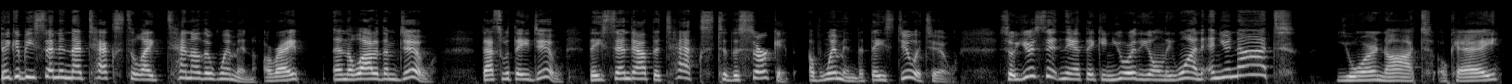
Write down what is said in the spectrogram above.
They could be sending that text to like 10 other women, all right? And a lot of them do. That's what they do. They send out the text to the circuit of women that they do it to. So you're sitting there thinking you're the only one, and you're not. You're not, okay?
